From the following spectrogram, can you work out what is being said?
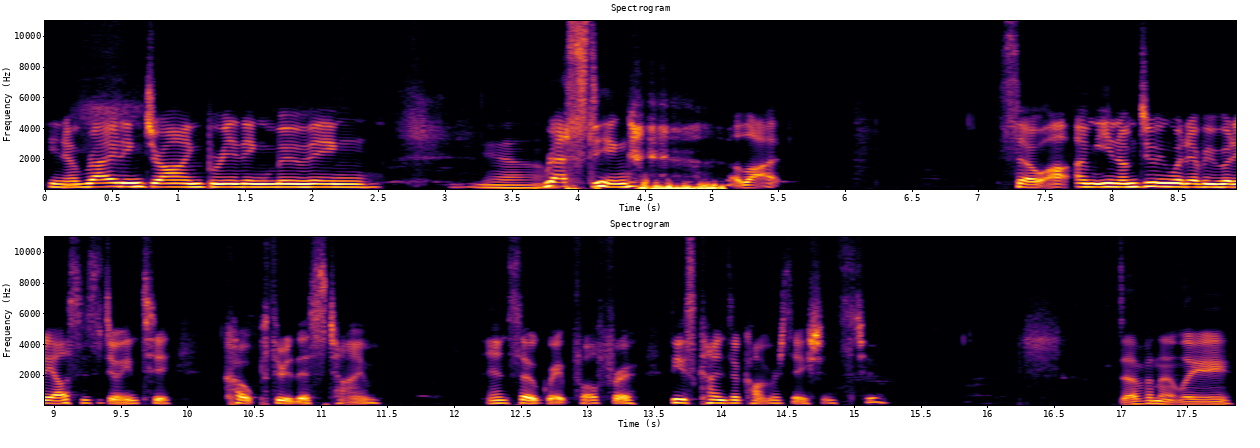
you know, writing, drawing, breathing, moving, yeah, resting a lot. So I'm, you know, I'm doing what everybody else is doing to cope through this time, and so grateful for these kinds of conversations too. Definitely.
